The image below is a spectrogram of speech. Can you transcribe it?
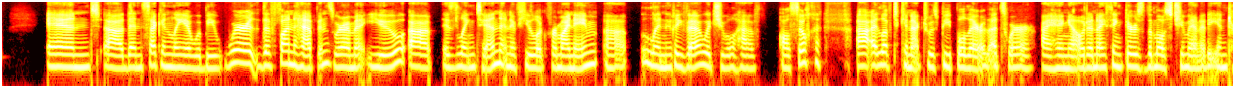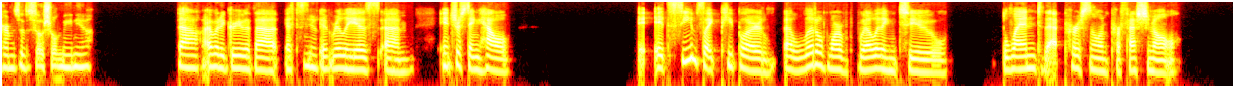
And uh, then, secondly, it would be where the fun happens, where I met you, uh, is LinkedIn. And if you look for my name, uh, Lynn Rivest, which you will have also, uh, I love to connect with people there. That's where I hang out. And I think there's the most humanity in terms of social media. Yeah, I would agree with that. It's yeah. it really is um, interesting how it, it seems like people are a little more willing to blend that personal and professional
